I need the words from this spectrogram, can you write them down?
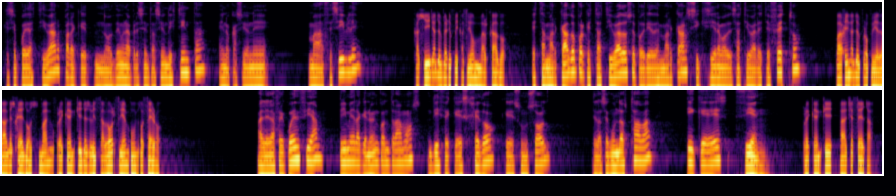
que se puede activar para que nos dé una presentación distinta, en ocasiones más accesible. Casilla de verificación marcado. Está marcado porque está activado, se podría desmarcar si quisiéramos desactivar este efecto. Página de propiedades G2. Band frequency deslizador 100.0. Vale, la frecuencia primera que no encontramos dice que es G2, que es un sol de la segunda octava, y que es 100. Frequency HZ.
